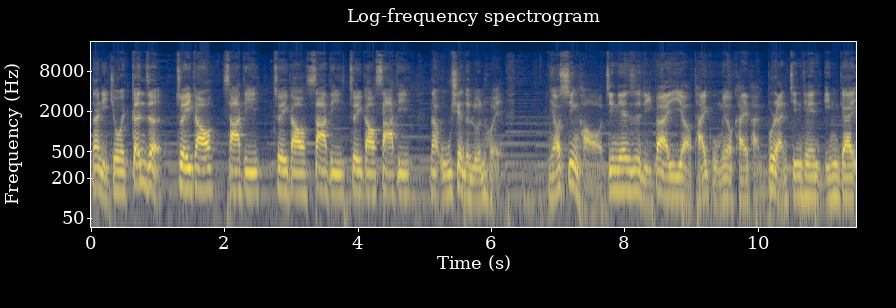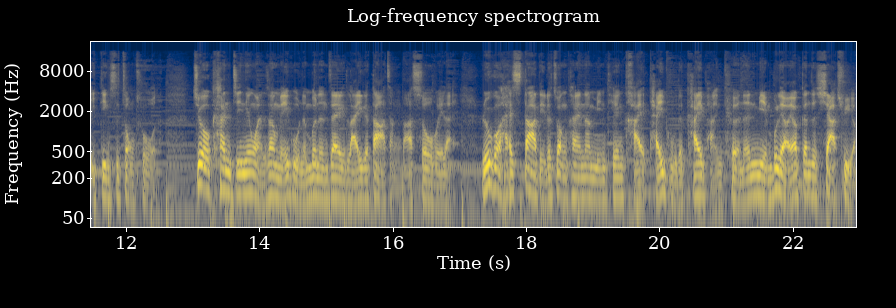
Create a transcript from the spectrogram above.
那你就会跟着追高杀低，追高杀低，追高杀低，那无限的轮回。你要幸好今天是礼拜一啊，台股没有开盘，不然今天应该一定是重挫的。就看今天晚上美股能不能再来一个大涨，把它收回来。如果还是大跌的状态，那明天开台股的开盘可能免不了要跟着下去哦。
